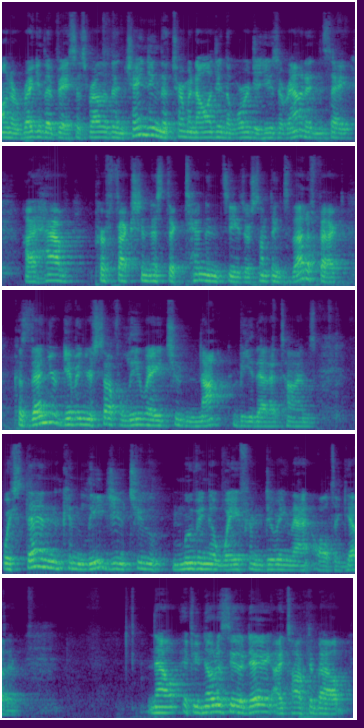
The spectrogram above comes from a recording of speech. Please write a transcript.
on a regular basis rather than changing the terminology and the words you use around it and say, I have perfectionistic tendencies or something to that effect, because then you're giving yourself leeway to not be that at times, which then can lead you to moving away from doing that altogether. Now, if you noticed the other day, I talked about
